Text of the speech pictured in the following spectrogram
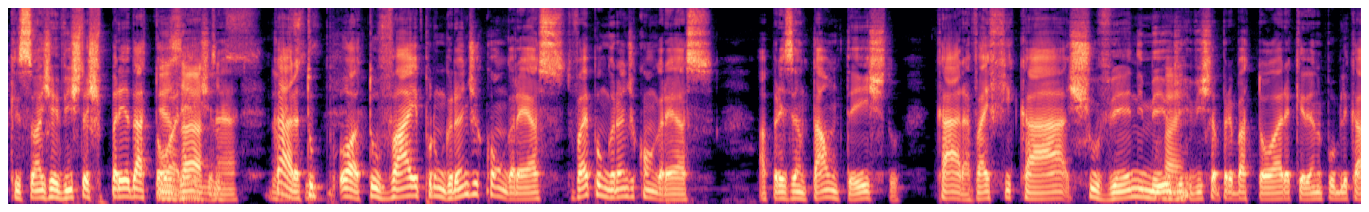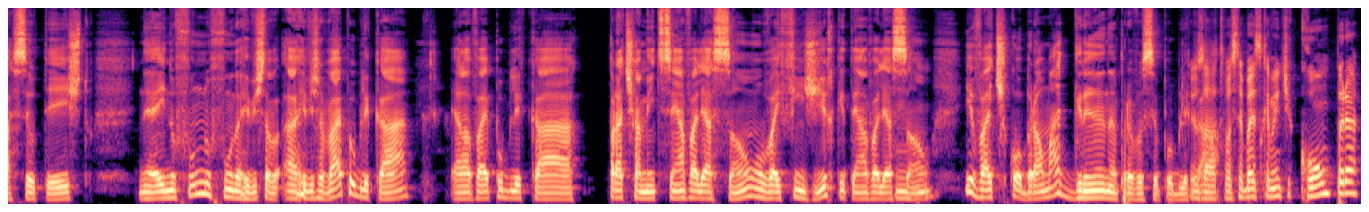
que são as revistas predatórias, Exato. né? Cara, tu, ó, tu vai para um grande congresso, tu vai para um grande congresso apresentar um texto, cara, vai ficar chovendo e-mail Vai. de revista predatória querendo publicar seu texto, né? E no fundo, no fundo, a revista, a revista vai publicar, ela vai publicar praticamente sem avaliação ou vai fingir que tem avaliação e vai te cobrar uma grana para você publicar. Exato. Você basicamente compra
